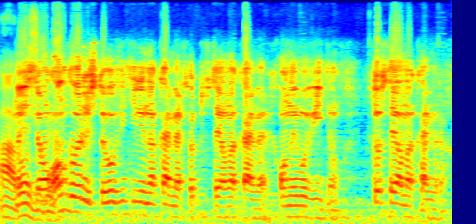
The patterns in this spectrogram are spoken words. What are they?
А, Но если он, розовый. он говорит, что его видели на камерах, тот, кто стоял на камерах, он его видел. Кто стоял на камерах?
